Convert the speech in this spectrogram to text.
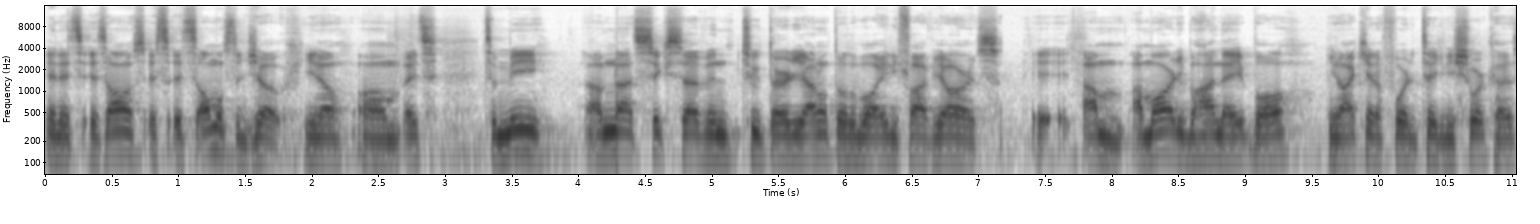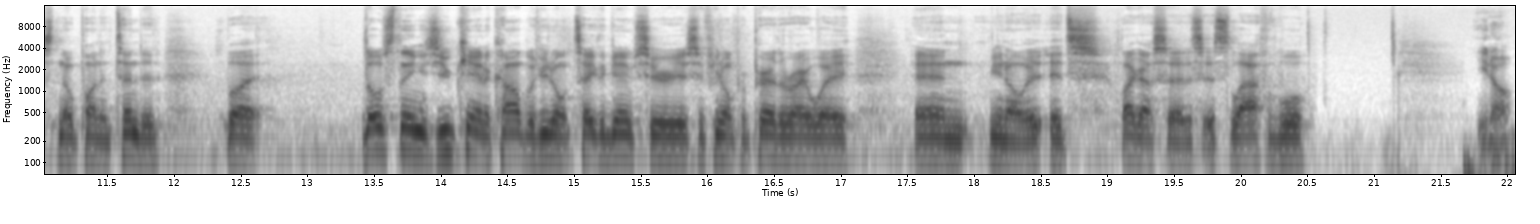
and it's it's almost it's it's almost a joke, you know. Um, it's to me I'm not 6'7", 230. I don't throw the ball 85 yards. It, I'm I'm already behind the eight ball. You know, I can't afford to take any shortcuts, no pun intended. But those things you can't accomplish if you don't take the game serious, if you don't prepare the right way. And, you know, it, it's, like I said, it's, it's laughable. you know,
